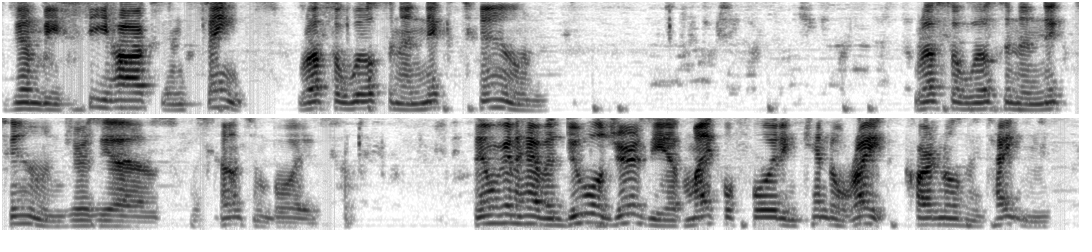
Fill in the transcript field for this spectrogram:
is going to be Seahawks and Saints. Russell Wilson and Nick Toon. Russell Wilson and Nick Toon, Jersey Isles, Wisconsin boys. Then we're going to have a dual jersey of Michael Floyd and Kendall Wright, Cardinals and Titans.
